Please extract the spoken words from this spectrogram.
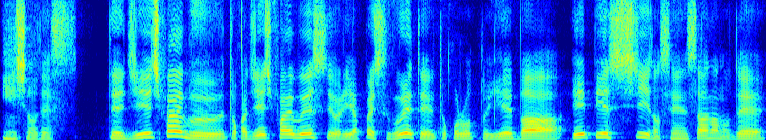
印象です。で GH5 とか GH5S よりやっぱり優れているところといえば APS-C のセンサーなので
